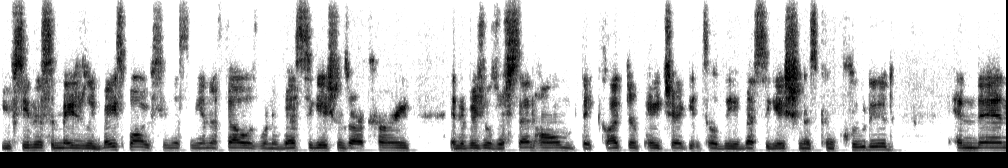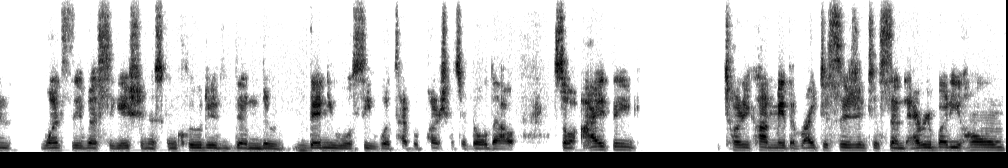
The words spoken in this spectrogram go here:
You've seen this in Major League Baseball. You've seen this in the NFL. Is when investigations are occurring, individuals are sent home. They collect their paycheck until the investigation is concluded, and then once the investigation is concluded, then the then you will see what type of punishments are doled out. So I think Tony Khan made the right decision to send everybody home.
